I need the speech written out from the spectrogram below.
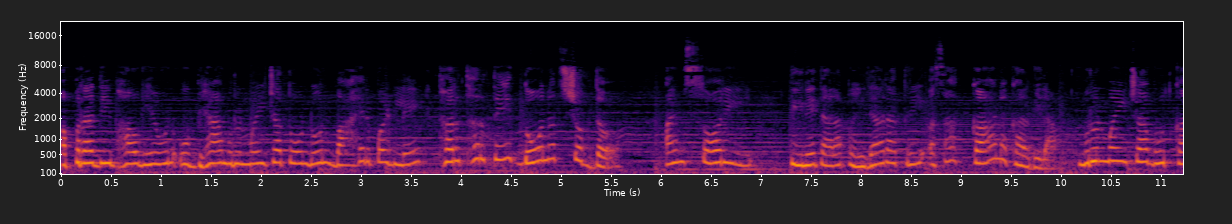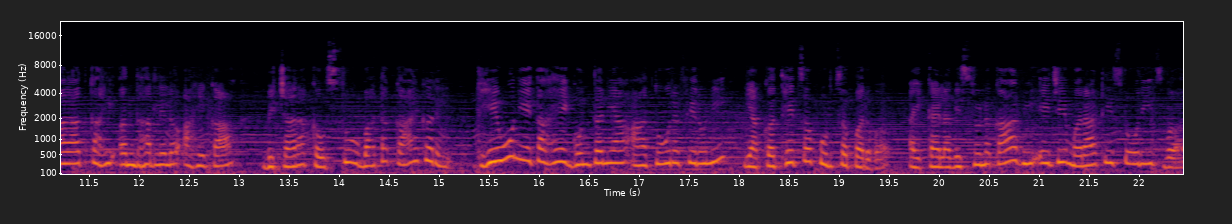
अपराधी भाव घेऊन उभ्या मृण्मयीच्या तोंडून बाहेर पडले थरथर ते दोनच शब्द. आय एम सॉरी तिने त्याला पहिल्या रात्री असा का नकार दिला? मृण्मयीच्या भूतकाळात काही अंधारलेलं आहे का? बिचारा कौस्तुभ आता काय करेल? घेऊन येत आहे गुंतन्या आतूर फिरुनी या कथेचं पुढचं पर्व. ऐकायला विसरू नका व्हीएजी मराठी स्टोरीज वर.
